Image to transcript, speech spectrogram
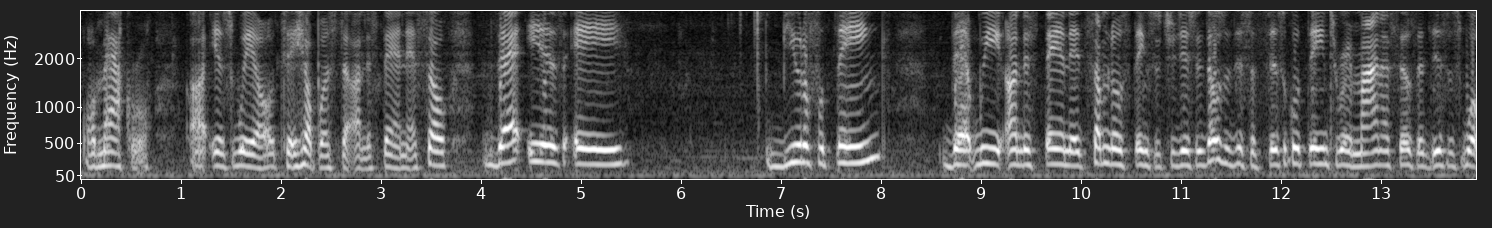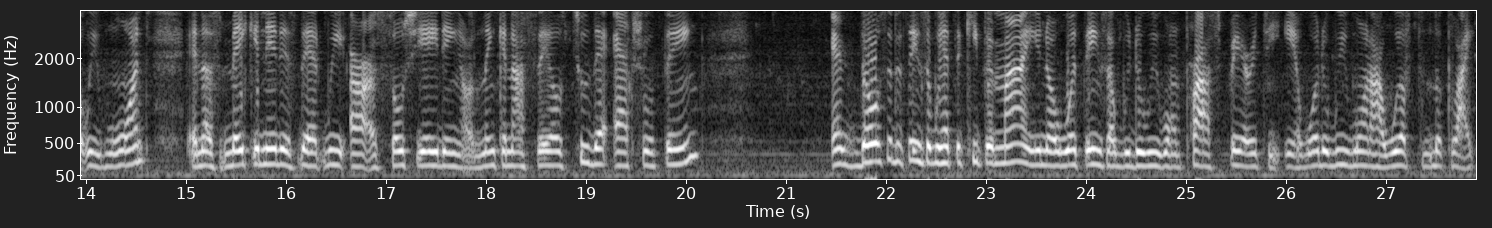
or mackerel uh, as well to help us to understand that. So that is a beautiful thing that we understand that some of those things are traditions. Those are just a physical thing to remind ourselves that this is what we want, and us making it is that we are associating or linking ourselves to the actual thing. And those are the things that we have to keep in mind. You know, what things are we do we want prosperity in? What do we want our wealth to look like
